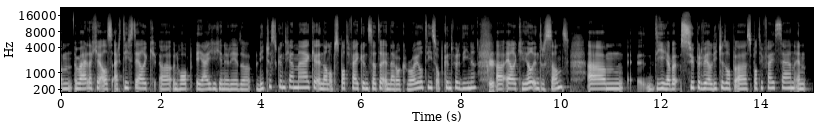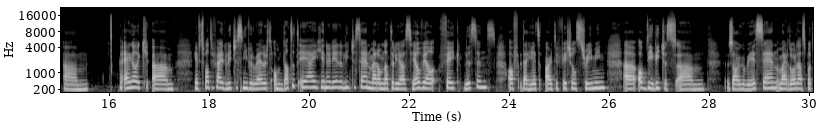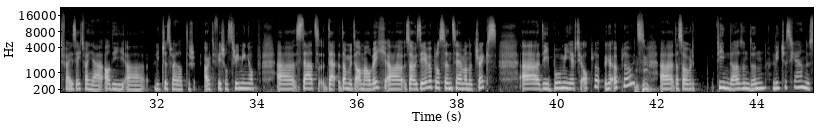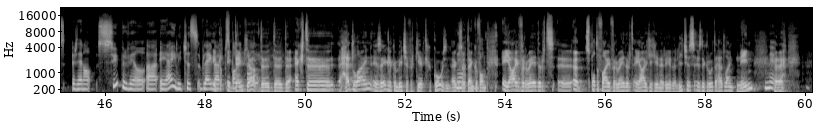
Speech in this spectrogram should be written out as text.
um, waar dat je als artiest eigenlijk uh, een hoop AI-gegenereerde liedjes kunt gaan maken en dan op Spotify kunt zetten en daar ook royalties op kunt verdienen. Okay. eigenlijk heel interessant. Um, die hebben superveel liedjes op Spotify staan en... Eigenlijk um, heeft Spotify de liedjes niet verwijderd omdat het AI-gegenereerde liedjes zijn, maar omdat er juist heel veel fake listens, of dat heet artificial streaming, uh, op die liedjes um, zou geweest zijn, waardoor dat Spotify zegt van ja, al die uh, liedjes waar dat er artificial streaming op uh, staat, dat, dat moet allemaal weg. Zou 7% zijn van de tracks die Boomy heeft geüpload. Mm -hmm. dat zou over tienduizenden liedjes gaan. Dus er zijn al superveel uh, AI-liedjes blijkbaar ik, op Spotify. Ik denk, ja, de, de, de echte headline is eigenlijk een beetje verkeerd gekozen. Je ja. zou denken van AI verwijdert, uh, Spotify verwijdert AI-gegenereerde liedjes, is de grote headline. Nee. nee. Uh,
